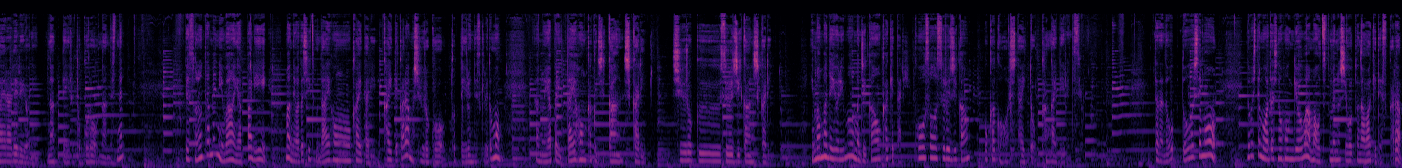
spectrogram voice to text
えられるようになっているところなんですね。でそのためにはやっぱりまあね私いつも台本を書いたり書いてからま収録を撮っているんですけれどもあのやっぱり台本書く時間しかり収録する時間しかり今までよりも時間をかけたり構想する時間を確保したいと考えているんですよ。ただどうしてもどうしても私の本業はまあお勤めの仕事なわけですから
